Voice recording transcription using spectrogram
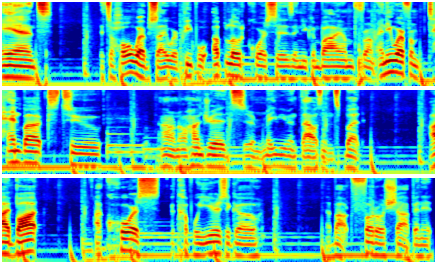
And it's a whole website where people upload courses and you can buy them from anywhere from 10 bucks to I don't know, hundreds or maybe even thousands. But I bought a course a couple years ago about Photoshop and it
